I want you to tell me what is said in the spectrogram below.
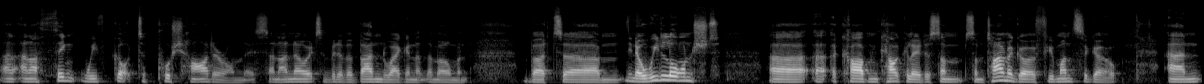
And, and, I think we've got to push harder on this. And I know it's a bit of a bandwagon at the moment, but um, you know we launched uh, a carbon calculator some some time ago, a few months ago, and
